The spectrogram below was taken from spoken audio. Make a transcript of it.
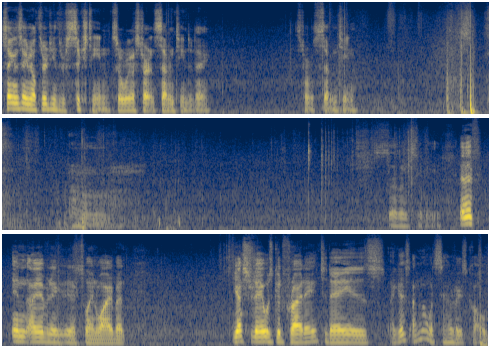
2 Samuel 13 through 16. So we're going to start at 17 today. Start with 17. 17. And if, and I haven't explained why, but yesterday was Good Friday. Today is, I guess, I don't know what Saturday is called.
